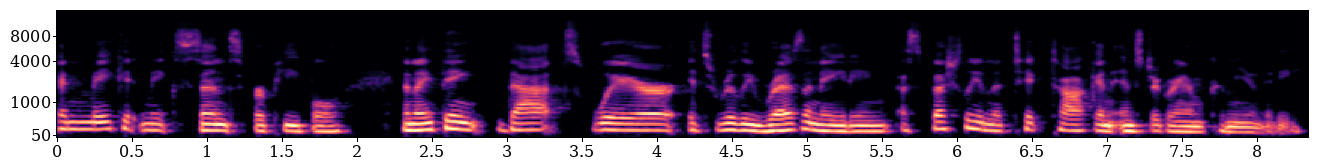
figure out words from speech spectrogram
and make it make sense for people. And I think that's where it's really resonating, especially in the TikTok and Instagram community.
